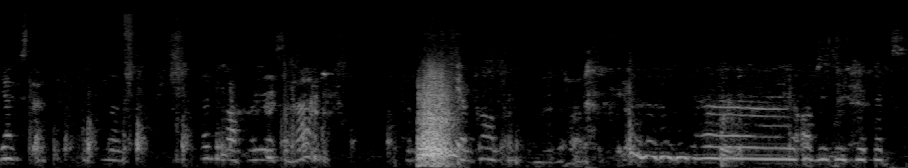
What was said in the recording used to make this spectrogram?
Ja, just det. Men, jag vet inte varför jag gör så här. Det var helt galen. Uh, avslutningsvis text.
